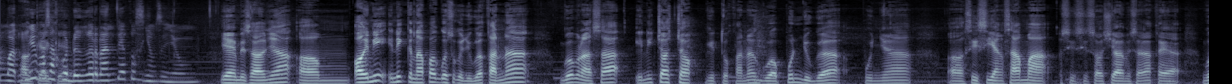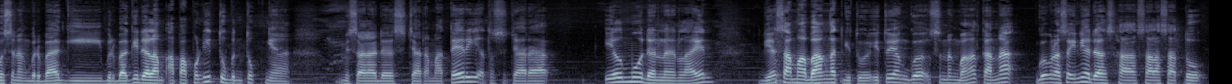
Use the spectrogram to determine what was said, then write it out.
amat. Mungkin Oke, pas aku oke. denger nanti aku senyum-senyum. Ya misalnya em, oh ini ini kenapa gue suka juga? Karena gue merasa ini cocok gitu. Karena gue pun juga punya uh, sisi yang sama sisi sosial. Misalnya kayak gue senang berbagi berbagi dalam apa pun itu bentuknya. Misalnya ada secara materi atau secara ilmu dan lain-lain dia sama banget gitu. Itu yang gue seneng banget karena gue merasa ini sa- salah satu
